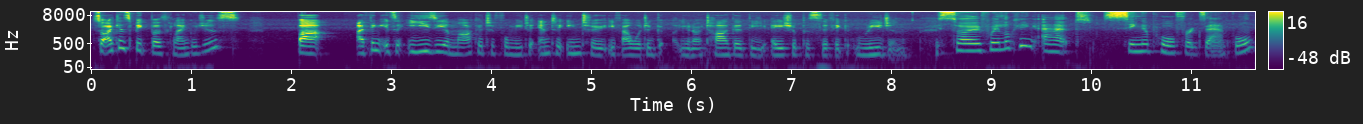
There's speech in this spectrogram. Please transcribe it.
So I can speak both languages, but I think it's an easier market for me to enter into if I were to, you know, target the Asia Pacific region. So if we're looking at Singapore, for example,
